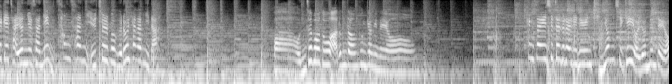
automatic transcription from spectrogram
세계 자연유산인 성산 일출봉으로 향합니다. 와, 언제 봐도 아름다운 풍경이네요. 행사의 시작을 알리는 기념식이 열렸는데요.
